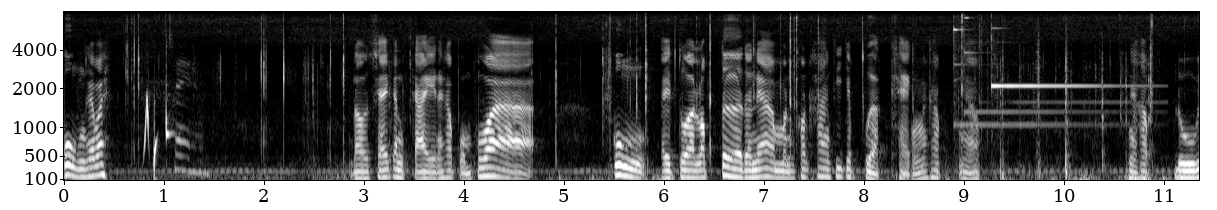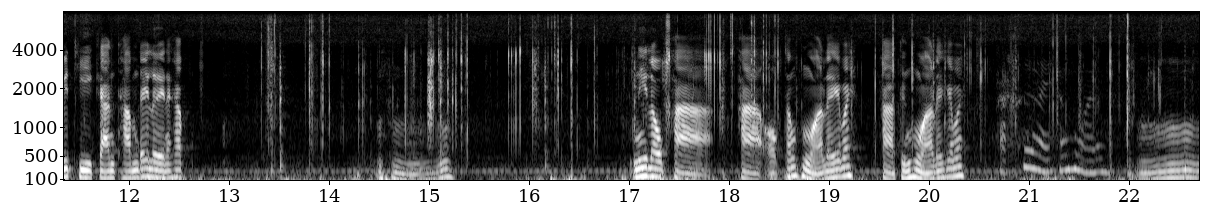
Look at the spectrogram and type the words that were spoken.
กุ้งใช่ไหมใช่ค่ะเราใช้กันไกรนะครับ ผมเพราะว่ากุ้งไอตัวล็อบสเตอร์ตัวเนี้ยมันค่อนข้างที่จะเปลือกแข็งนะครับนะครับนะครับ ดูวิธีการทำได้เลยนะครับอื้อหือนี่เราผ่าผ่าออกทั้งหัวเลยใช่ไหมผ่าถึงหัวเลยใช่ไหมผักเครื่องอะไรทั้งหัวเลยอืม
